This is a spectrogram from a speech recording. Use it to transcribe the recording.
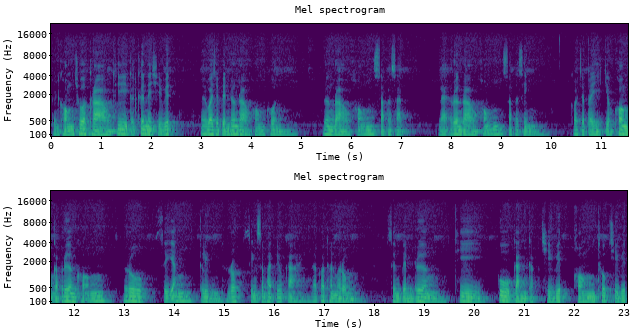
เป็นของชั่วคราวที่เกิดขึ้นในชีวิต ไม่ว่าจะเป็นเรื่องราวของคน เรื่องราวของสรรพสัตว์ และเรื่องราวของสรรพสิ่ง ก็จะไปเกี่ยวข้องกับเรื่องของรูป เสียง กลิ่น รส สิ่งสัมผัสผิวกาย แล้วก็ธรรมรม ซึ่งเป็นเรื่องที่คู่กันกับชีวิตของทุกชีวิต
